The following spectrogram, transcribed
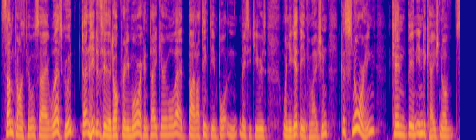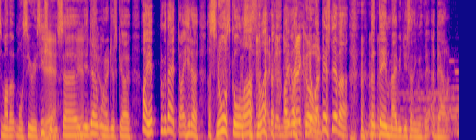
Sometimes people say, well, that's good. Don't need to see the doctor anymore. I can take care of all that. But I think the important message here is when you get the information, because snoring can be an indication of some other more serious issues. Yeah, so yeah, you don't sure. want to just go, oh, yep, look at that. I hit a, a snore score last night. new I, I got my best ever. but then maybe do something with, about it.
